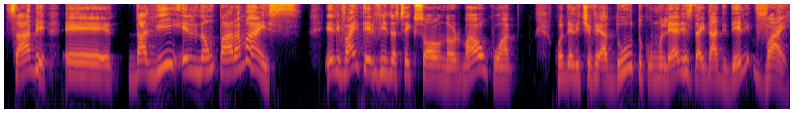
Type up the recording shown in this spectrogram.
Sabe? É, dali ele não para mais. Ele vai ter vida sexual normal a, quando ele tiver adulto, com mulheres da idade dele? Vai.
